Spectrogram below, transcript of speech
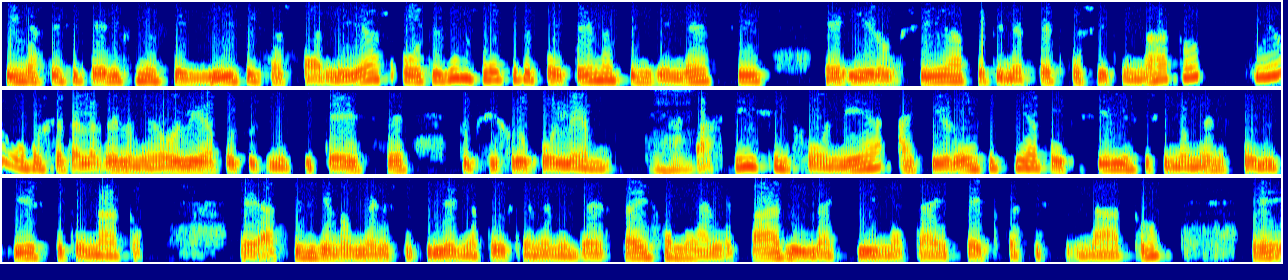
είναι αυτές οι περίφημες εγγύησεις ασφαλείας ότι δεν πρόκειται ποτέ να κινδυνεύσει ε, η Ρωσία από την επέκταση του ΝΑΤΟ και όπως καταλαβαίνουμε όλοι από τους νικητές ε, του ψυχρού Αυτή η συμφωνία ακυρώθηκε από τις ίδιες τις Ηνωμένες Πολιτείες και το ΝΑΤΟ. Ε, αυτές γενομένες το 1997 είχαν αλλεπάλληλα κύματα επέκτασης του ΝΑΤΟ ε,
